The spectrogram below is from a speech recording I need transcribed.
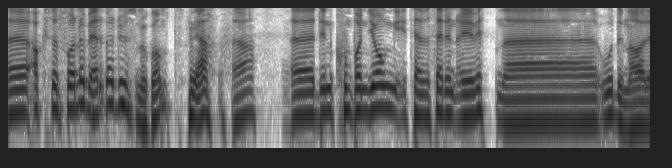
Uh, Aksel, foreløpig er det bare du som har kommet. Ja. Ja. Uh, din kompanjong i TV-serien Øyevitne, Odin, har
